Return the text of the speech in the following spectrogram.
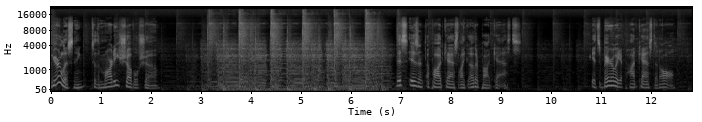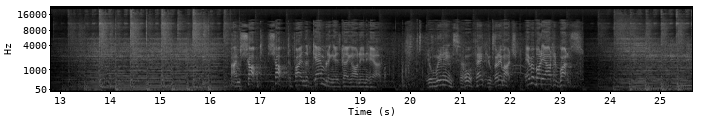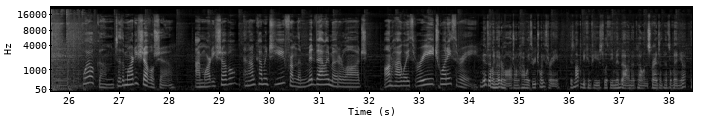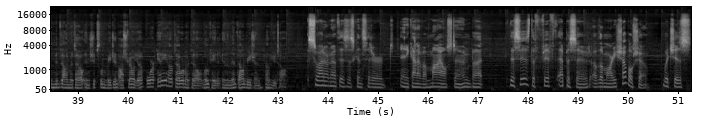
You're listening to The Marti Shovel Show. This isn't a podcast like other podcasts. It's barely a podcast at all. I'm shocked, shocked to find that gambling is going on in here. You're winning, sir. Oh, thank you very much. Everybody out at once. Welcome to the Marti Shovel Show. I'm Marti Shovel, and I'm coming to you from the Mid Valley Motor Lodge on Highway 323. Mid Valley Motor Lodge on Highway 323 is not to be confused with the Mid Valley Motel in Scranton, Pennsylvania, the Mid Valley Motel in Gippsland Region, Australia, or any hotel or motel located in the Mid Valley region of Utah. So I don't know if this is considered any kind of a milestone, but this is the fifth episode of the Marti Shovel Show, which is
